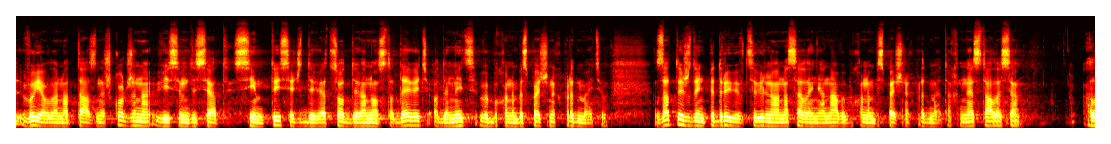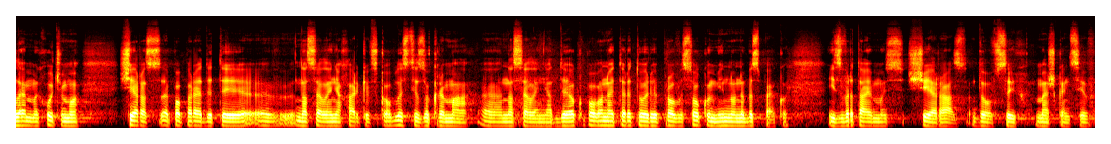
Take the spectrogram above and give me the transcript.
Виявлено та знешкоджено 87 тисяч 999 одиниць вибухонебезпечних предметів. За тиждень підривів цивільного населення на вибухонебезпечних предметах не сталося. Але ми хочемо ще раз попередити е, населення Харківської області, зокрема е, населення деокупованої території, про високу мінну небезпеку. І звертаємось ще раз до всіх мешканців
